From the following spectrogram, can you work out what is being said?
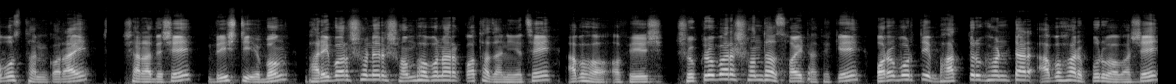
অবস্থান করায় সারা দেশে বৃষ্টি এবং ভারী বর্ষণের সম্ভাবনার কথা জানিয়েছে আবহাওয়া অফিস। শুক্রবার সন্ধ্যা ছয়টা থেকে পরবর্তী বাহাত্তর ঘণ্টার আবহাওয়ার পূর্বাভাসে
